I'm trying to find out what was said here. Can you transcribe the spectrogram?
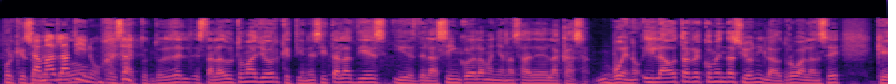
porque sea más latino. Exacto, entonces está el adulto mayor que tiene cita a las 10 y desde las 5 de la mañana sale de la casa. Bueno, y la otra recomendación y la otro balance que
